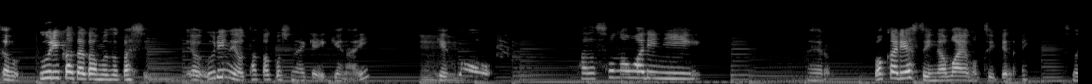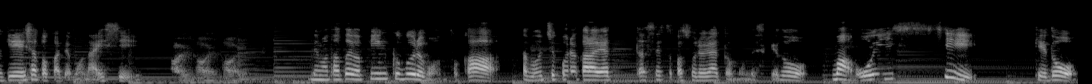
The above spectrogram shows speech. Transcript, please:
多分売り方が難しい。いや売り値を高くしなきゃいけないけど、うん、ただその割に何やろ分かりやすい名前もついてない。その芸者とかでもないし。はいはいはい。でも例えばピンクブルボンとか、多分うちこれからやった説とかそれぐらいだと思うんですけど、まあ美味しいけど、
